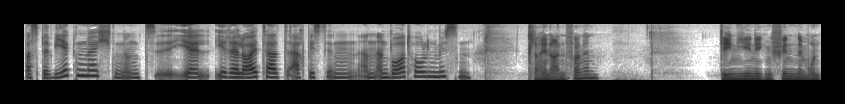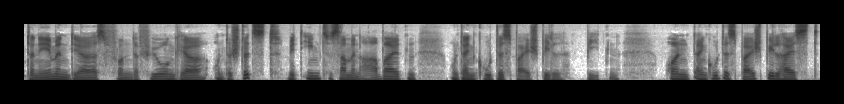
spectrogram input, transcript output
was bewirken möchten und äh, ihr, ihre Leute halt auch ein bisschen an, an Bord holen müssen? Klein anfangen, denjenigen finden im Unternehmen, der es von der Führung her unterstützt, mit ihm zusammenarbeiten und ein gutes Beispiel bieten. Und ein gutes Beispiel heißt,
